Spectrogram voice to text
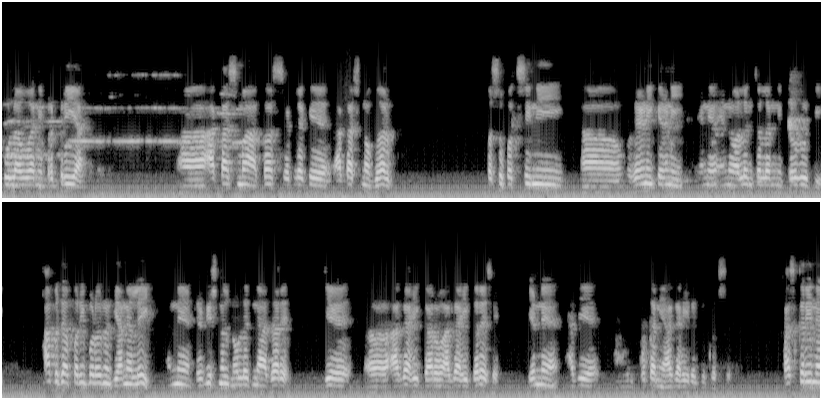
ફૂલાવવાની પ્રક્રિયા આકાશમાં આકાશ એટલે કે આકાશનો ગર્ભ, પશુ પક્ષીની રહેણી કરણી એને, એનું હલન ચલનની પ્રવૃત્તિ, આ બધા પરિબળોને ધ્યાને લઈ અને ટ્રેડિશનલ નોલેજના આધારે જે આગાહીકારો આગાહી કરે છે એને આજે પોતાની આગાહી રજૂ કરશે. ખાસ કરીને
